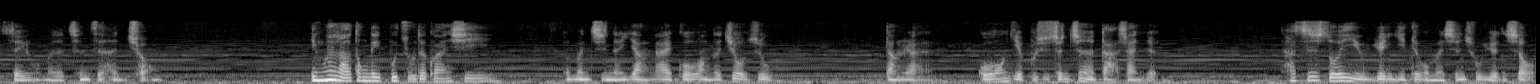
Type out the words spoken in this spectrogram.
所以我们的村子很穷。因为劳动力不足的关系。我们只能仰赖国王的救助。当然，国王也不是真正的大善人。他之所以愿意对我们伸出援手，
